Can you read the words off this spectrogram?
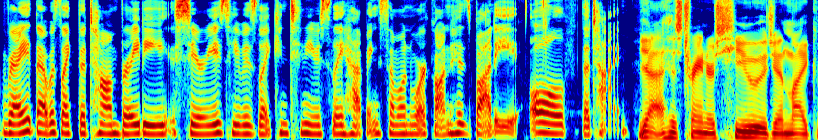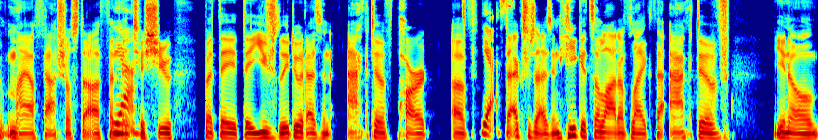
right? That was like the Tom Brady series. He was like continuously having someone work on his body all the time. Yeah, his trainer's huge in like myofascial stuff and yeah. the tissue, but they they usually do it as an active part of yes. the exercise. And he gets a lot of like the active you know,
